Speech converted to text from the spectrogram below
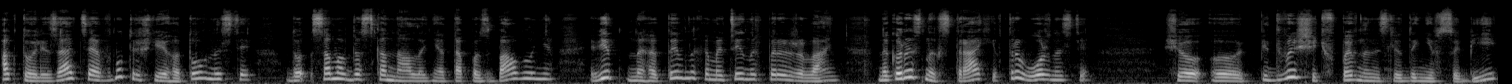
актуалізація внутрішньої готовності до самовдосконалення та позбавлення від негативних емоційних переживань, некорисних страхів, тривожності, що е, підвищить впевненість людині в собі,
